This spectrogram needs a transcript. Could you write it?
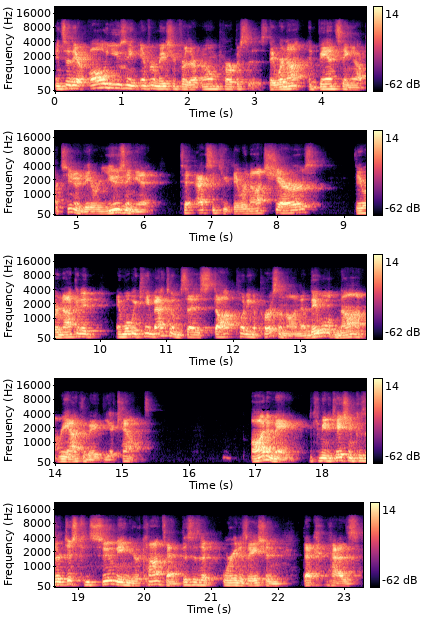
And so they're all using information for their own purposes. They were not advancing an opportunity, they were using it to execute. They were not sharers. They were not going to. And what we came back to them and said is stop putting a person on them. They will not reactivate the account. Automate the communication because they're just consuming your content. This is an organization that has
